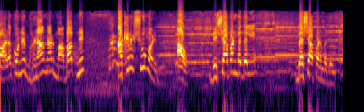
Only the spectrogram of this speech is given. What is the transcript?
બાળકોને ભણાવનાર મા બાપને આખરે શું મળ્યું? આવો, દિશા પણ બદલીએ, દશા પણ બદલીએ.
